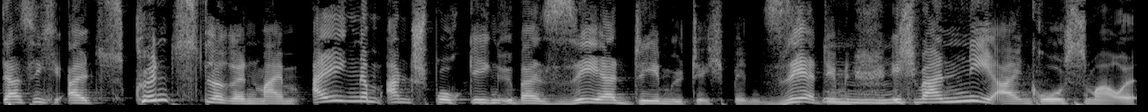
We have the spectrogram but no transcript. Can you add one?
dass ich als Künstlerin meinem eigenen Anspruch gegenüber sehr demütig bin. Sehr demütig. Mhm. Ich war nie ein Großmaul.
